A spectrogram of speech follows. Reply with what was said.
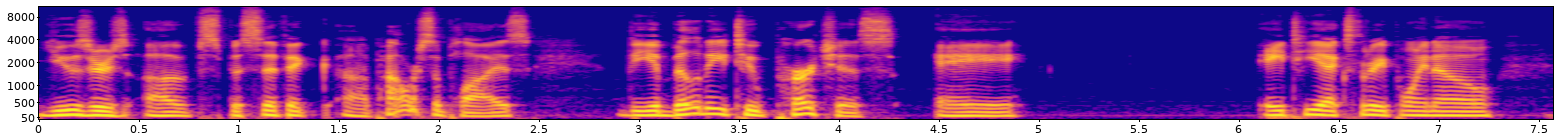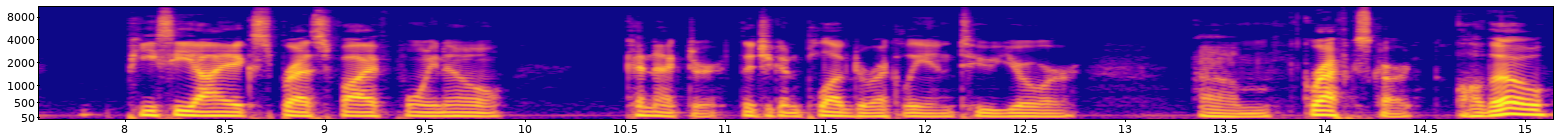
users of specific uh, power supplies the ability to purchase a ATX 3.0 PCI Express 5.0 connector that you can plug directly into your um, graphics card. Although,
